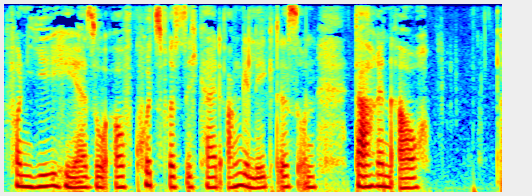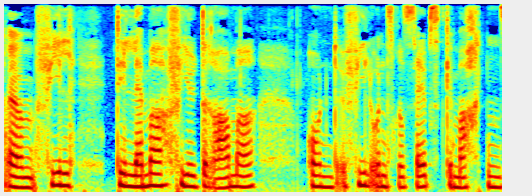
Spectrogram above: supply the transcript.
von jeher so auf Kurzfristigkeit angelegt ist und darin auch ähm, viel Dilemma, viel Drama und viel unseres selbstgemachten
